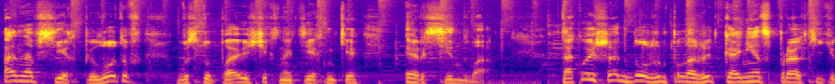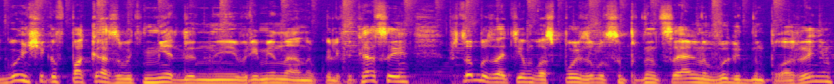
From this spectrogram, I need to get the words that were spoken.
а на всех пилотов, выступающих на технике RC-2. Такой шаг должен положить конец практике гонщиков показывать медленные времена на квалификации, чтобы затем воспользоваться потенциально выгодным положением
